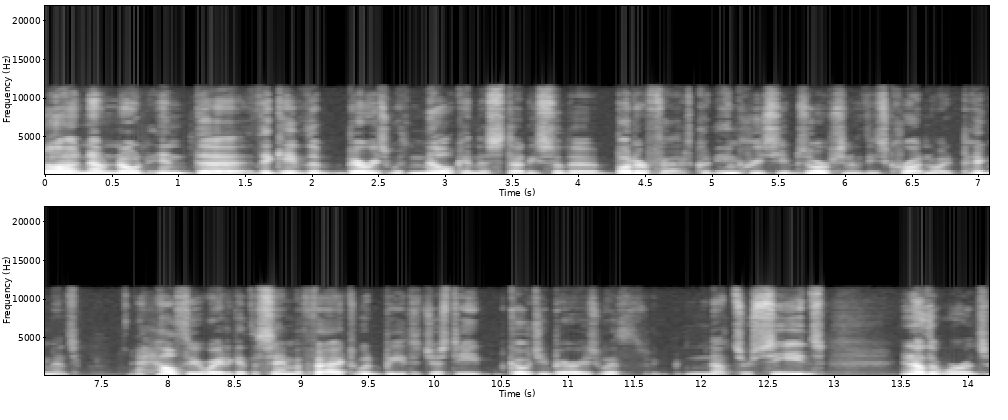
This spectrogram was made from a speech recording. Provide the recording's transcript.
Uh, now note in the, they gave the berries with milk in this study, so the butterfat could increase the absorption of these carotenoid pigments. A healthier way to get the same effect would be to just eat goji berries with nuts or seeds, in other words,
